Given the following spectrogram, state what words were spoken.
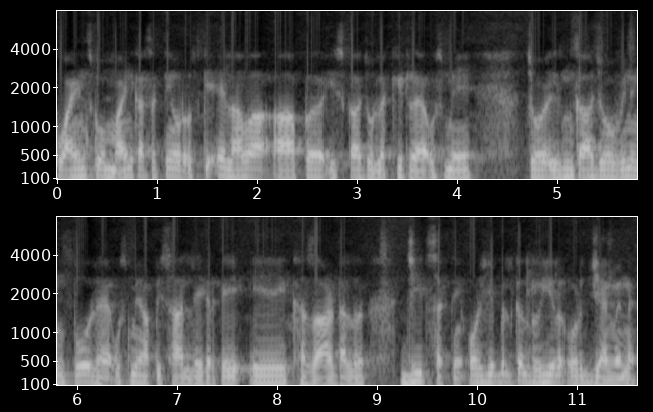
क्वाइंस को माइन कर सकते हैं और उसके अलावा आप इसका जो लकी ड्रा है, उसमें जो इनका जो विनिंग पोल है, उसमें आप हिस्सा लेकर के एक हज़ार डॉलर जीत सकते हैं और ये बिल्कुल रियल और जेनविन है।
